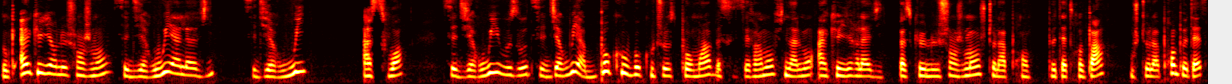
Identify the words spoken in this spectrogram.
Donc accueillir le changement, c'est dire oui à la vie, c'est dire oui à soi, c'est dire oui aux autres, c'est dire oui à beaucoup, beaucoup de choses pour moi, parce que c'est vraiment finalement accueillir la vie. Parce que le changement, je te l'apprends peut-être pas, ou je te l'apprends peut-être,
